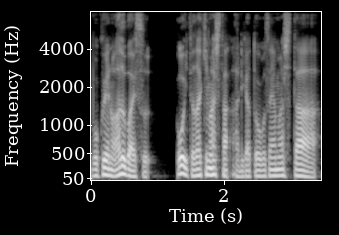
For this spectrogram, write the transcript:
僕へのアドバイスをいただきました。ありがとうございました。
